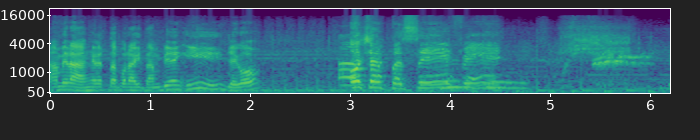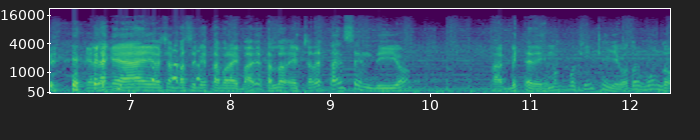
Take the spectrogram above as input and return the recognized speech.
Ah, mira, Ángel está por ahí también. Y llegó Ocean Pacific. Que es la que hay, Ocean Pacific está por ahí. Lo- el chat está encendido. Viste, dijimos un pochinche y llegó todo el mundo.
